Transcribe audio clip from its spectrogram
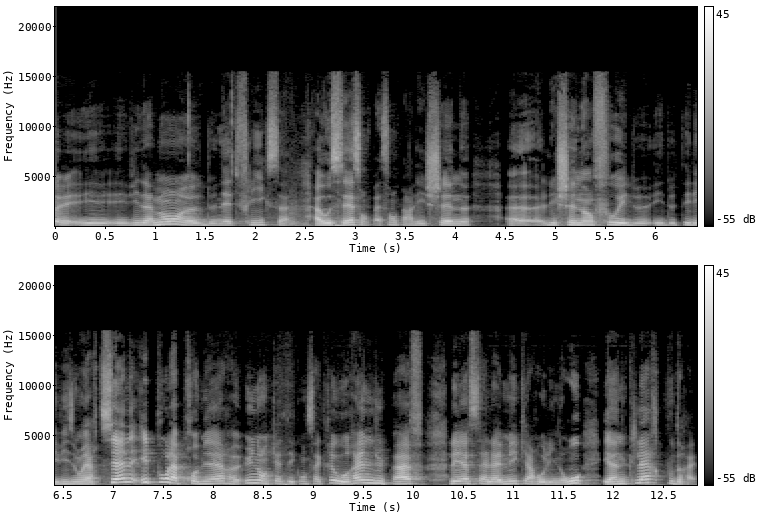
et, et évidemment euh, de Netflix à OCS, en passant par les chaînes. euh, les chaînes info et de, et de télévision hertzienne. Et pour la première, une enquête est consacrée aux reines du PAF, Léa Salamé, Caroline Roux et Anne-Claire Coudray.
